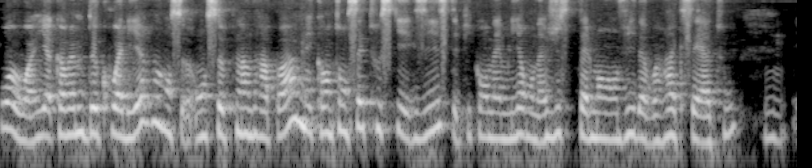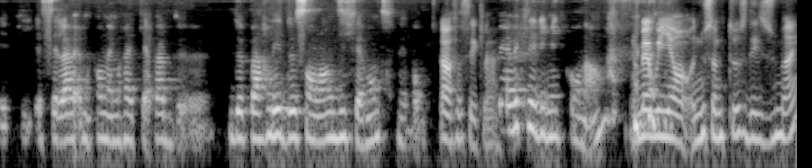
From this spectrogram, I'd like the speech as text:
ouais, ouais, il y a quand même de quoi lire. On se, on se plaindra pas, mais quand on sait tout ce qui existe et puis qu'on aime lire, on a juste tellement envie d'avoir accès à tout. Mm. Et puis, c'est là qu'on aimerait être capable de, de parler 200 langues différentes. Mais bon. Ah, ça, c'est clair. avec les limites qu'on a. mais oui, nous sommes tous des humains.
